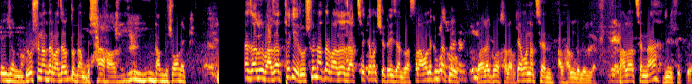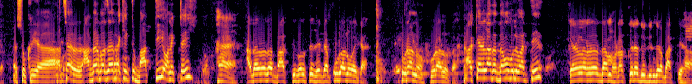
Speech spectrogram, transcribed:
এই জন্য রসুন আদার বাজার তো দাম বেশি। হ্যাঁ হ্যাঁ দাম বেশি অনেক। আলুর বাজার থেকে রসুন আদার বাজার যাচ্ছে কেমন সেটাই জানব। আসসালামু আলাইকুম কাকু। ওয়ালাইকুম আসসালাম। কেমন আছেন? আলহামদুলিল্লাহ। ভালো আছেন না? জি শুক্রিয়া। শুক্রিয়া। আচ্ছা আদার বাজার নাকি একটু বাড়তি অনেকটাই? হ্যাঁ আদা বাজার বাড়তি বলতে যেটা পুরানো এটা। পুরানো? পুরানোটা। আর কেরালা আদার দামও বলে বাড়তি? কেরালার দাম হঠাৎ করে দুই দিন ধরে বাড়তি হয়।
